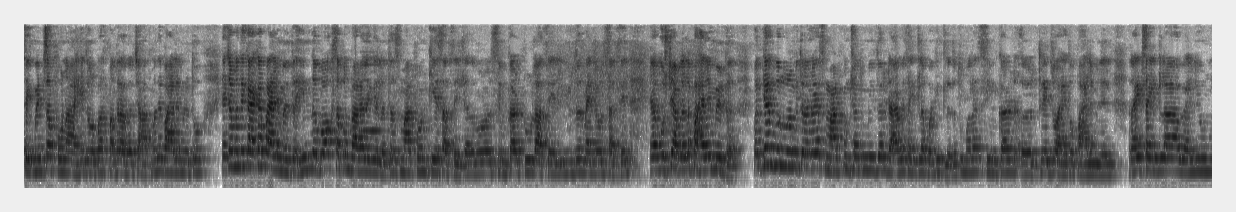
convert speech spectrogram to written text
सेगमेंटचा फोन आहे. जवळपास पंधरा हजारच्या आतमध्ये पाहायला मिळतो. याच्यामध्ये काय काय पाहायला मिळतं? इन द बॉक्स आपण बघायला गेलं तर स्मार्टफोन केस असेल त्याचबरोबर सिम कार्ड टूल असेल युजर मॅन्युअल्स असेल या गोष्टी आपल्याला पाहायला मिळतात. पण त्याचबरोबर मित्रांनो या स्मार्टफोनच्या तुम्ही जर डाव्या साईडला बघितलं तर तुम्हाला सिम कार्ड ट्रे जो आहे तो पाहायला मिळेल. राईट साईडला व्हॅल्यूम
